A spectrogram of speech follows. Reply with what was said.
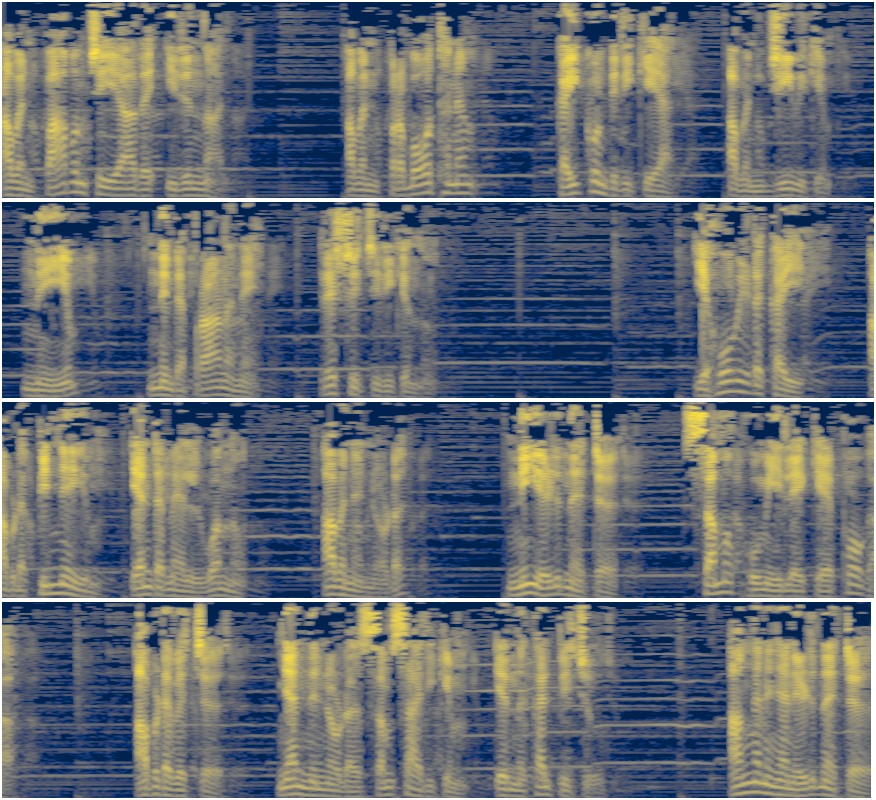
അവൻ പാപം ചെയ്യാതെ ഇരുന്നാൽ അവൻ പ്രബോധനം കൈക്കൊണ്ടിരിക്കയാൽ അവൻ ജീവിക്കും. നീയും നിന്റെ പ്രാണനെ രക്ഷിച്ചിരിക്കുന്നു. യഹോവയുടെ കൈ അവിടെ പിന്നെയും എന്റെ മേൽ വന്നു. അവൻ എന്നോട് നീ എഴുന്നേറ്റ് സമഭൂമിയിലേക്ക് പോക. അവിടെ വെച്ച് ഞാൻ നിന്നോട് സംസാരിക്കും എന്ന് കൽപ്പിച്ചു. അങ്ങനെ ഞാൻ എഴുന്നേറ്റ്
